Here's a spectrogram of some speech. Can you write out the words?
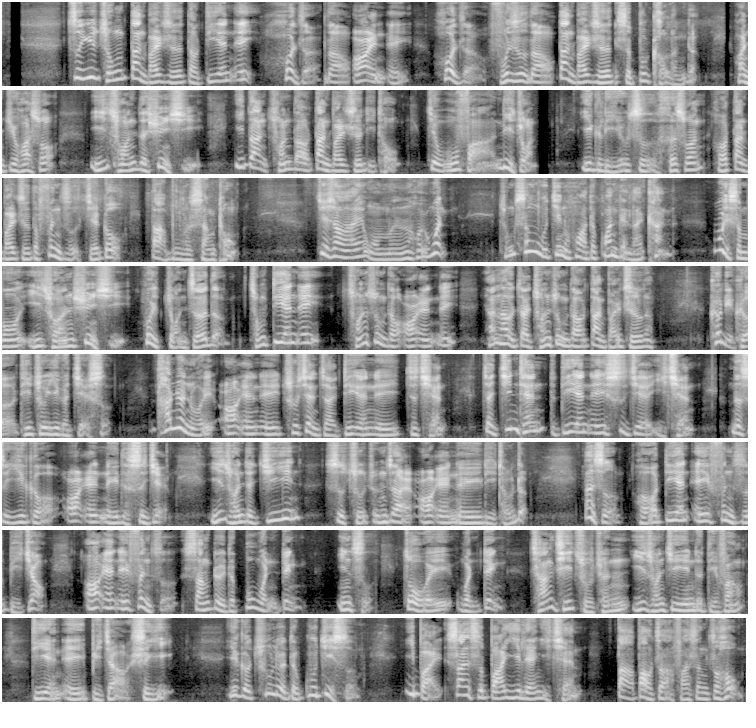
至于从蛋白质到 DNA，或者到 RNA，或者复制到蛋白质是不可能的。换句话说，遗传的讯息一旦传到蛋白质里头，就无法逆转。一个理由是核酸和蛋白质的分子结构大不相同。接下来我们会问：从生物进化的观点来看，为什么遗传讯息会转折的从 DNA？传送到 RNA，然后再传送到蛋白质呢？克里克提出一个解释，他认为 RNA 出现在 DNA 之前，在今天的 DNA 世界以前，那是一个 RNA 的世界，遗传的基因是储存在 RNA 里头的。但是和 DNA 分子比较，RNA 分子相对的不稳定，因此。作为稳定、长期储存遗传基因的地方，DNA 比较适宜。一个粗略的估计是，一百三十八亿年以前大爆炸发生之后，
